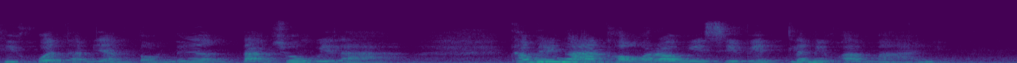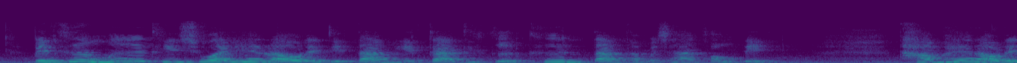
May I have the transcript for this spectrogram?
ที่ควรทำอย่างต่อเนื่องตามช่วงเวลาทำให้งานของเรามีชีวิตและมีความหมาย เป็นเครื่องมือที่ช่วยให้เราได้ติดตามเหตุการณ์ที่เกิดขึ้นตามธรรมชาติของเด็กทำให้เราได้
